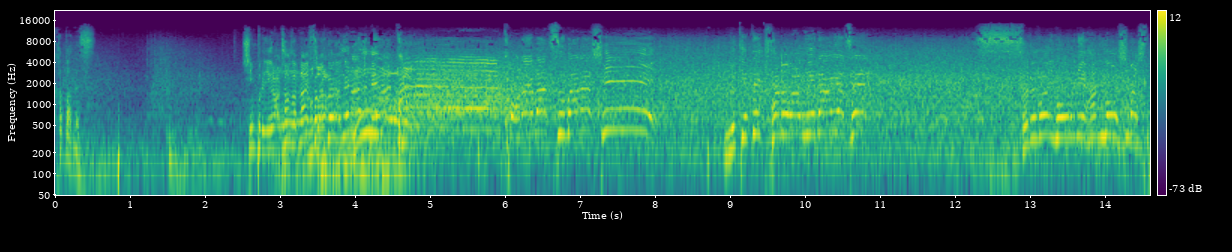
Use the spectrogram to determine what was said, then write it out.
肩です。シンプルにチャンスナイストラップ。狙った。これは素晴らしい。抜けてきたのは上田綺世鋭いボールに反応しました。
